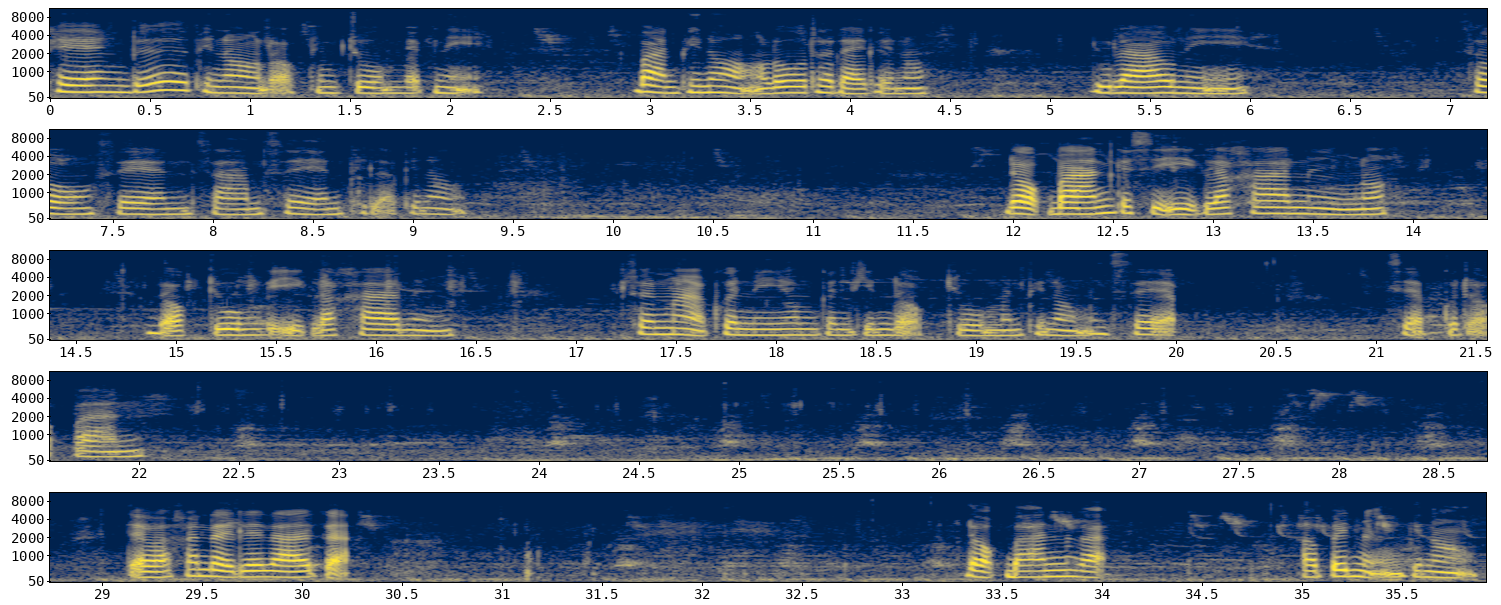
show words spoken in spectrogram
แพงเด้อพี่น้องดอกจุ่มๆแบบนี้ บ้านพี่น้องโลเท่าใดเลยเนาะอยู่ลาวนี่สองแสนสามแสนพี่ละพี่น้อง ดอกบานก็สิอีกราคาหนึ่งเนาะ ดอกจูมก็อีกราคาหนึ่งส่วนมากเพื่อนนิยมกันกินดอกจูมมันพี่น้องมันแซบแซบกว่าดอกบาน แต่ว่าขั้นใดหลายๆกะดอกบานกะเอาไปหนึ่งพี่น้อง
